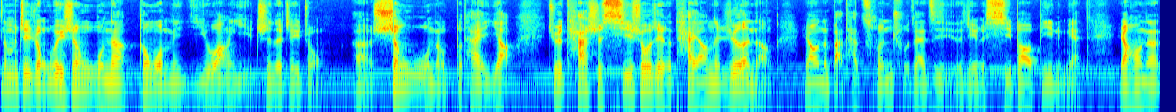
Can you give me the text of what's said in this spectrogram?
那么这种微生物呢，跟我们以往已知的这种呃生物呢不太一样，就是它是吸收这个太阳的热能。然后呢，把它存储在自己的这个细胞壁里面，然后呢，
